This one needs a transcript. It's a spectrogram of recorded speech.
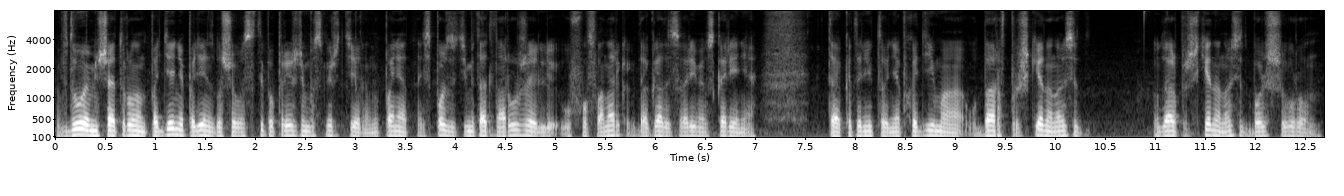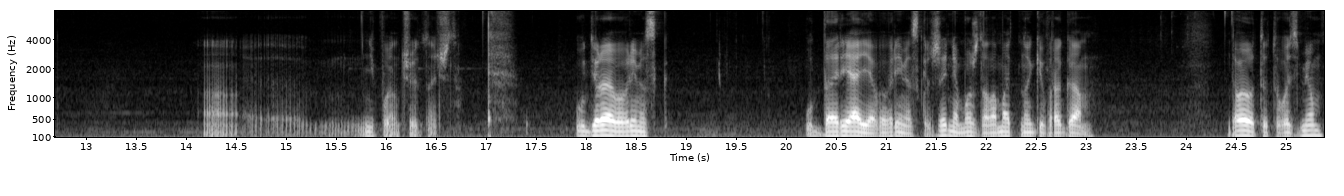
Вдвое уменьшает урон от падения. Падение с большой высоты по-прежнему смертельно. Ну, понятно. Используйте метательное оружие или уфо-фонарь, когда оглядывается во время ускорения. Так, это не то. Необходимо. Удар в прыжке наносит Удар в прыжке наносит больше урон. А, э, не понял, что это значит. Удирая во время... Ск... Ударяя во время скольжения, можно ломать ноги врагам. Давай вот эту возьмем.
